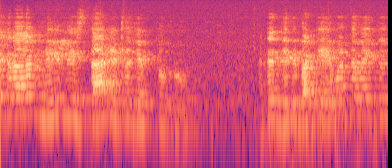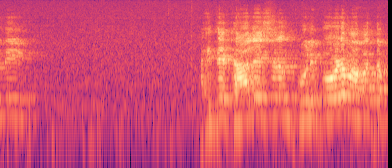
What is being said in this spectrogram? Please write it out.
ఎకరాలకు నీళ్ళు ఇస్తా అని ఎట్లా చెప్తుండ్రు? అంటే దీన్ని బట్టి ఏమర్థమవుతుంది అయితే కాళేశ్వరం కూలిపోవడం అబద్ధం.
